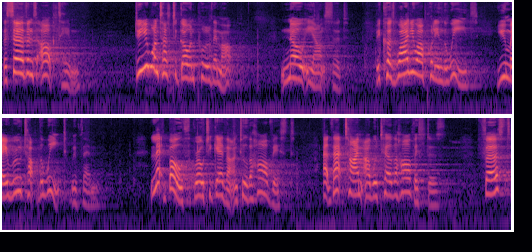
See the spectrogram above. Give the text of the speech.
The servants asked him, Do you want us to go and pull them up? No, he answered, because while you are pulling the weeds, you may root up the wheat with them. Let both grow together until the harvest. At that time, I will tell the harvesters first,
